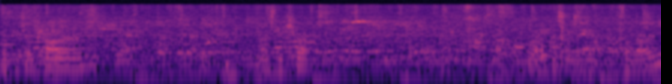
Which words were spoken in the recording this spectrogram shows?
Remote control cars. Monster trucks. This one right here. Ferrari.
